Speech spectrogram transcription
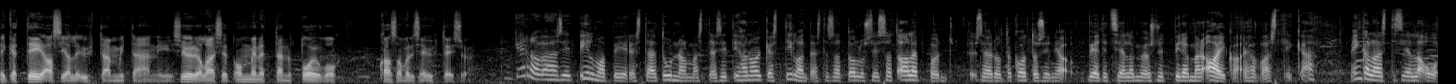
eikä tee asialle yhtään mitään, niin syyrialaiset on menettänyt toivoa kansainväliseen yhteisöön. Kerro vähän siitä ilmapiiristä ja tunnelmasta ja siitä ihan oikeasta tilanteesta. Sä oot ollut siis, sä oot Aleppon seudulta kotoisin ja vietit siellä myös nyt pidemmän aikaa ihan vastikään. Minkälaista siellä on?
